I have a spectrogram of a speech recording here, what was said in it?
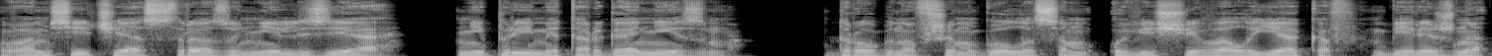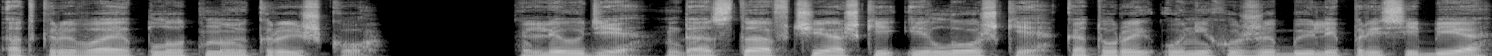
вам сейчас сразу нельзя, не примет организм», дрогнувшим голосом увещевал Яков, бережно открывая плотную крышку. Люди, достав чашки и ложки, которые у них уже были при себе,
